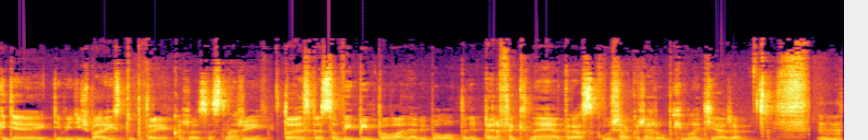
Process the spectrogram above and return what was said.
kde, kde vidíš baristu, ktorý akože sa snaží to espresso vypimpovať, aby bolo úplne perfektné a teraz skúša akože hrúbky letia, že že mm,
